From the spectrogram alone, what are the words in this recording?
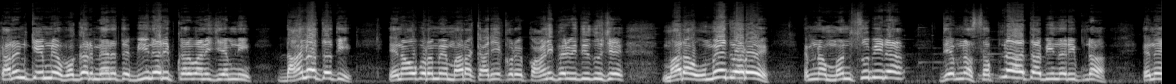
કારણ કે એમને વગર મહેનતે બિનહરીફ કરવાની જે એમની દાનત હતી, એના ઉપર અમે મારા કાર્યકરોએ પાણી ફેરવી દીધું છે. મારા ઉમેદવારોએ એમના મનસુબીના, જે એમના સપના હતા બિનહરીફના, એને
